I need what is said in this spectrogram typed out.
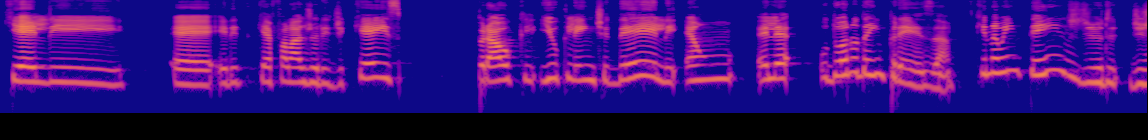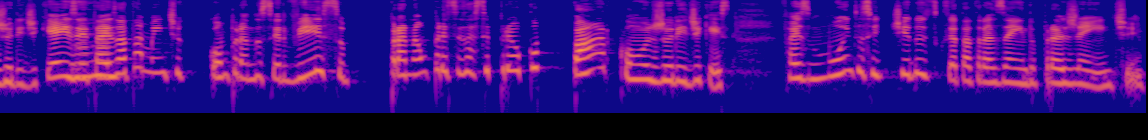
que ele, é, ele quer falar juridiquês para o, e o cliente dele é um, ele é o dono da empresa que não entende de, de juridiquês, tá uhum. ele está exatamente comprando serviço para não precisar se preocupar com o juridiquês. Faz muito sentido isso que você está trazendo para gente.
